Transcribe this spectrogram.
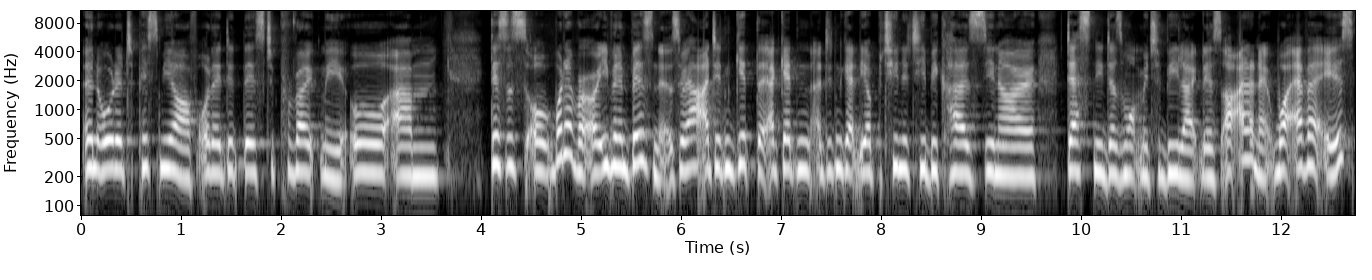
in order to piss me off or they did this to provoke me or um this is or whatever or even in business yeah i didn't get the i get i didn't get the opportunity because you know destiny doesn't want me to be like this or i don't know whatever it is.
